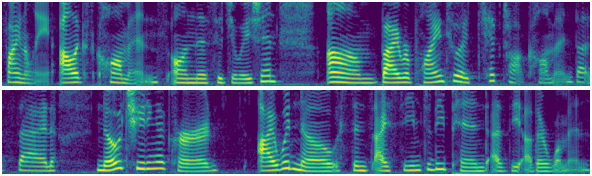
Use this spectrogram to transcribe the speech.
finally, Alix comments on this situation um, by replying to a TikTok comment that said, No cheating occurred. I would know since I seem to be pinned as the other woman.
